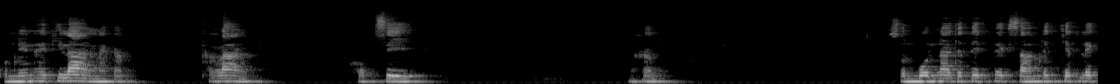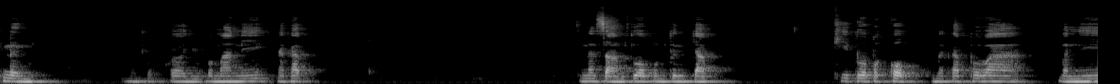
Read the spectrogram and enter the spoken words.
ผมเน้นให้ที่ล่างนะครับ ข้างล่าง 6 4 นะครับ ส่วนบนน่าจะติดเลข3เลข7เลข1นะครับก็อยู่ประมาณนี้นะครับฉะนั้น 3 ตัวผมถึงจับที่ตัวประกบนะครับ เพราะว่าวันนี้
